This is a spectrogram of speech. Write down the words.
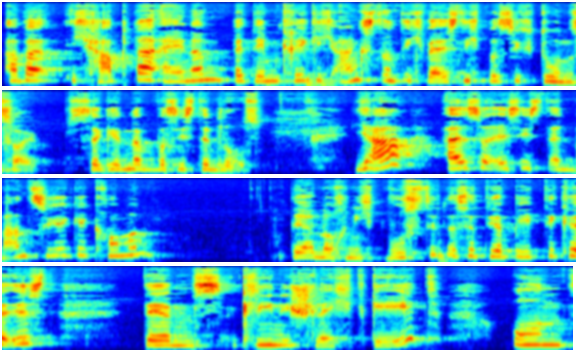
aber ich habe da einen, bei dem kriege ich Angst und ich weiß nicht, was ich tun soll. Ich sage, na, was ist denn los? Ja, also es ist ein Mann zu ihr gekommen, der noch nicht wusste, dass er Diabetiker ist, dem es klinisch schlecht geht und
